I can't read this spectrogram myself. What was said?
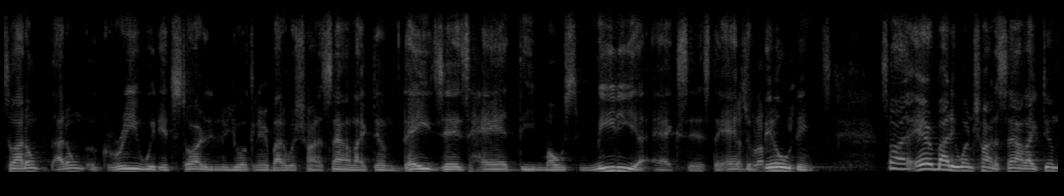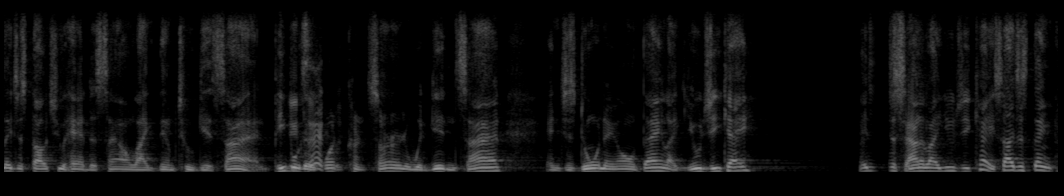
So I don't I don't agree with it started in New York and everybody was trying to sound like them. They just had the most media access. They had That's the what I mean. buildings. So everybody wasn't trying to sound like them. They just thought you had to sound like them to get signed. People that weren't concerned with getting signed and just doing their own thing, like UGK, it just sounded like UGK. So I just think,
